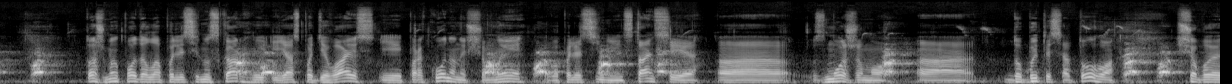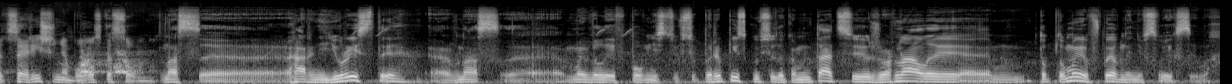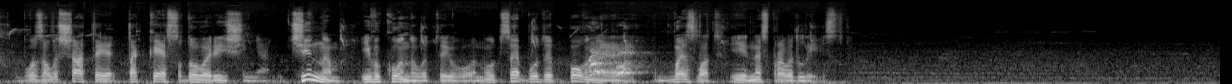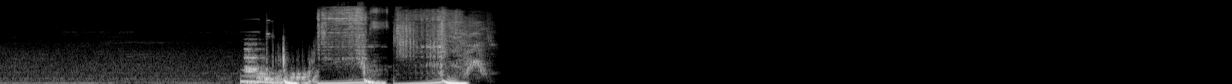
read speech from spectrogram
Тож ми подали апеляційну скаргу, і я сподіваюся і переконаний, що ми в апеляційній інстанції е, зможемо е, добитися того, щоб це рішення було скасовано. У нас е, гарні юристи. е, В нас е, ми вели повністю всю переписку, всю документацію, журнали. е, Тобто ми впевнені в своїх силах. Бо залишати таке судове рішення чинним і виконувати його, ну це буде повний безлад і несправедливість.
